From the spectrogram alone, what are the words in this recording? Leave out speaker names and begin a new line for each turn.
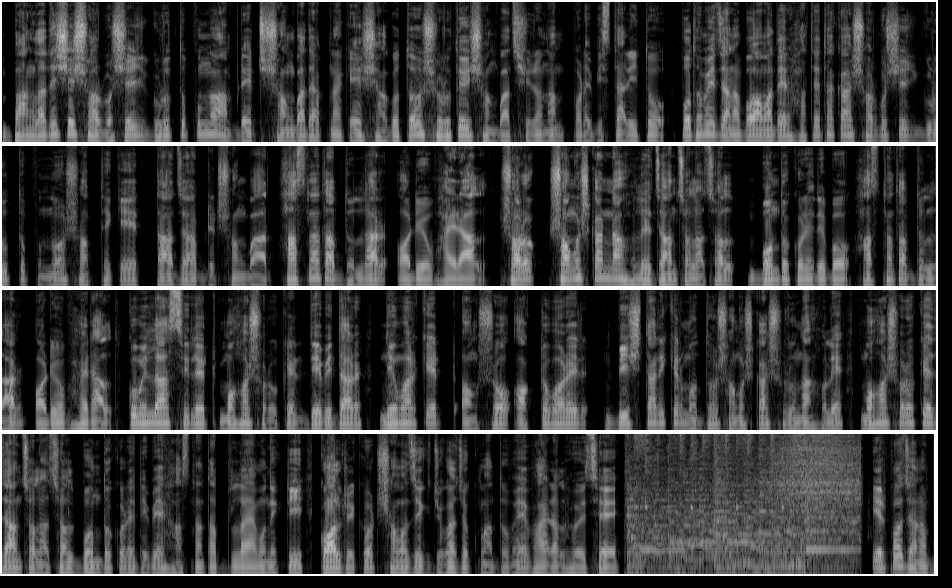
বাংলাদেশের সর্বশেষ গুরুত্বপূর্ণ আপডেট সংবাদে আপনাকে স্বাগত। শুরুতেই সংবাদ শিরোনাম, পরে বিস্তারিত। প্রথমে জানাব, আমাদের হাতে থাকা সর্বশেষ গুরুত্বপূর্ণ সব থেকে তাজা আপডেট সংবাদ, হাসনাত আবদুল্লার অডিও ভাইরাল। সড়ক সংস্কার না হলে যান চলাচল বন্ধ করে দেব, হাসনাত আবদুল্লার অডিও ভাইরাল। কুমিল্লা সিলেট মহাসড়কের দেবিদার নিউমার্কেট অংশ অক্টোবরের বিশ তারিখের মধ্যে সংস্কার শুরু না হলে মহাসড়কে যান চলাচল বন্ধ করে দিবে হাসনাত আবদুল্লাহ। এমন একটি কল রেকর্ড সামাজিক যোগাযোগ মাধ্যমে ভাইরাল হয়েছে। এরপর জানাব,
